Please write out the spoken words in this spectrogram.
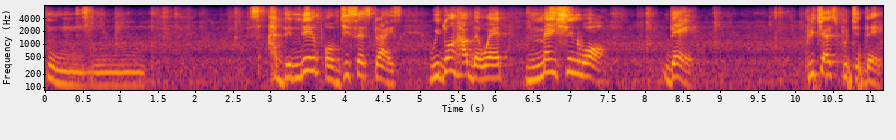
hmm. At the name of jesus christ we don't have the word mention war there preachers put it there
